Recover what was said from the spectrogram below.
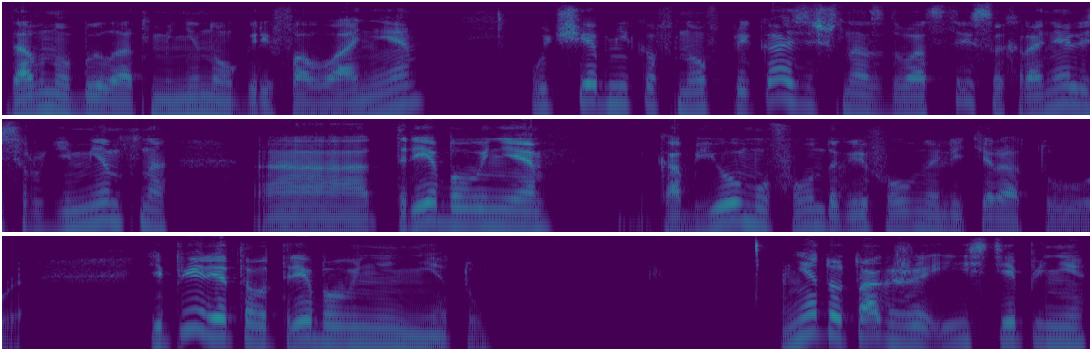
давно было отменено грифование учебников, но в приказе 1623 сохранялись рудиментно э, требования к объему фонда грифовной литературы. Теперь этого требования нету. Нету также и степени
